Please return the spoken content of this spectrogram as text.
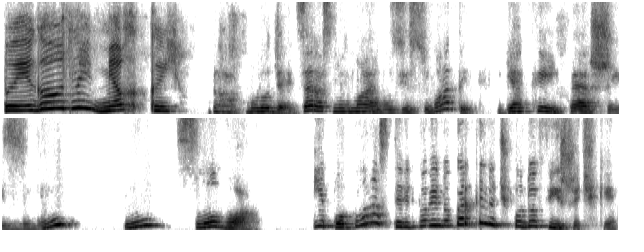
приголодный, мягкий. Так, молодець. Зараз ми маємо з'ясувати, який перший звук у словах. І покласти відповідну картиночку до фішечки.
